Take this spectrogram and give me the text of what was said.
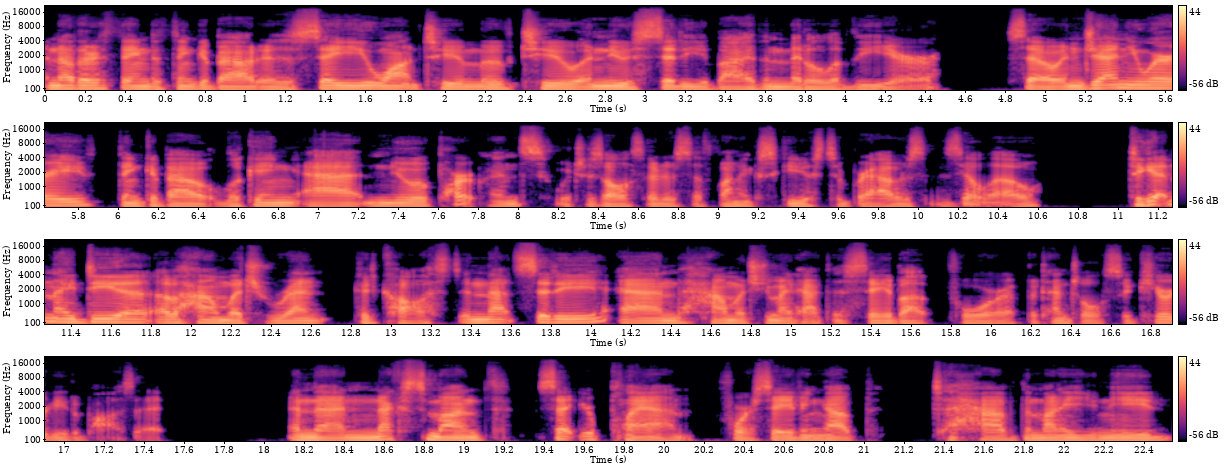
Another thing to think about is say you want to move to a new city by the middle of the year. So in January, think about looking at new apartments, which is also just a fun excuse to browse Zillow to get an idea of how much rent could cost in that city and how much you might have to save up for a potential security deposit. And then next month, set your plan for saving up to have the money you need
